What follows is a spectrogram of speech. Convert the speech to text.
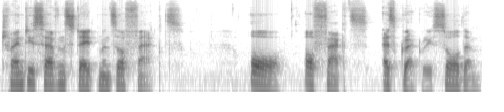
27 statements of facts, or of facts as Gregory saw them,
